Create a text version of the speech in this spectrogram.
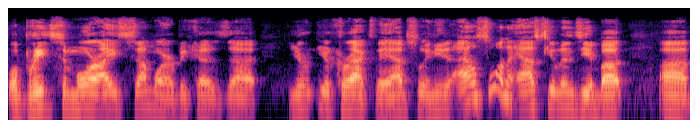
will breed some more ice somewhere because uh, you're you're correct. They absolutely need it. I also want to ask you, Lindsay, about uh,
